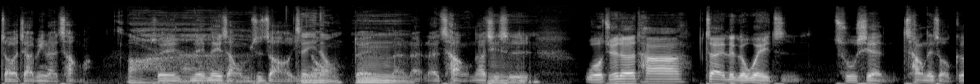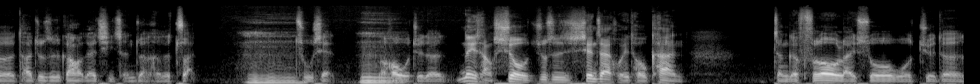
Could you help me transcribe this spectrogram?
找个嘉宾来唱嘛。啊，所以那那一场我们是找郑一农对来来来唱。那其实我觉得他在那个位置出现唱那首歌，他就是刚好在起承转合的转，嗯，出现，嗯，然后我觉得那场秀就是现在回头看整个 flow 来说，我觉得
